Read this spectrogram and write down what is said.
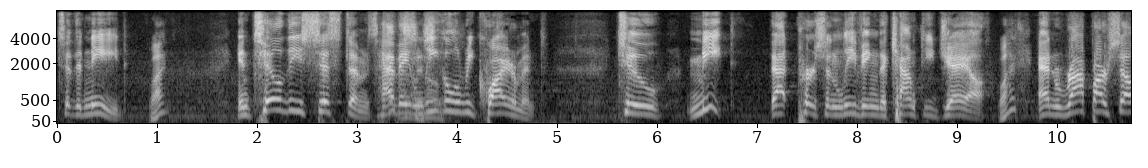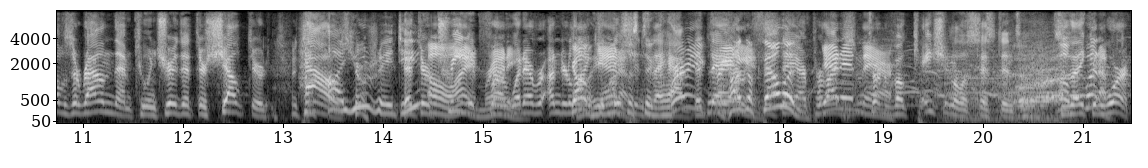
to the need, What? until these systems have a legal requirement to meet that person leaving the county jail. What? And wrap ourselves around them to ensure that they're sheltered, housed, Are you ready? that they're Oh, treated for ready. whatever underlying Go conditions they have, that they are Hug a felon. they are in some sort of vocational assistance so Oh, they can work.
